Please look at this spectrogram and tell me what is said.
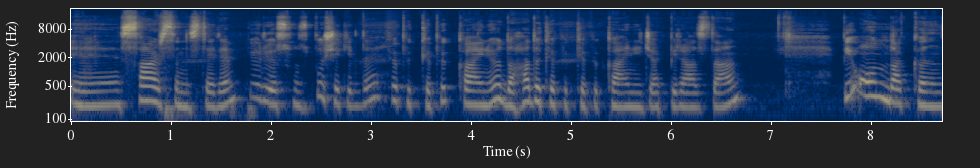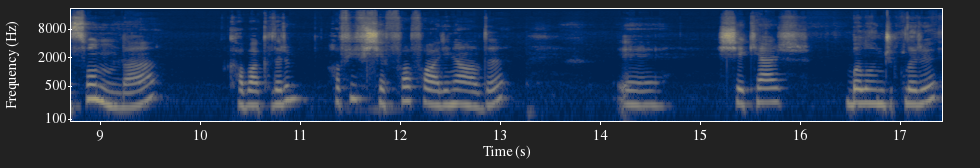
e, sarsın istedim. Görüyorsunuz bu şekilde köpük köpük kaynıyor. Daha da köpük köpük kaynayacak birazdan. Bir 10 dakikanın sonunda kabaklarım hafif şeffaf halini aldı. E, şeker baloncukları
